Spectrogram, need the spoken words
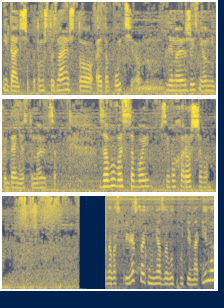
и дальше, потому что знаю, что это путь эм, длиной жизни, он никогда не остановится. Зову вас с собой. Всего хорошего. Рада вас приветствовать. Меня зовут Путина Инна,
